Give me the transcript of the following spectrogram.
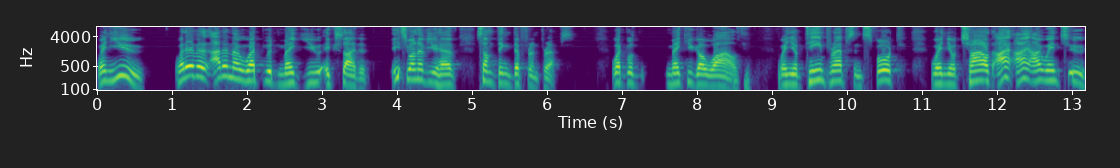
when you whatever I don't know what would make you excited. Each one of you have something different perhaps. What will make you go wild? When your team perhaps in sport, when your child I I, I went to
